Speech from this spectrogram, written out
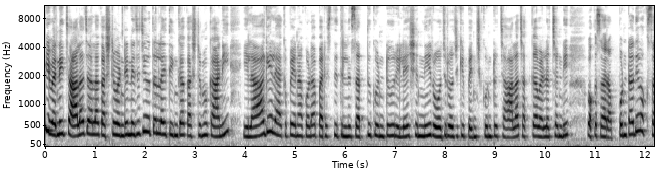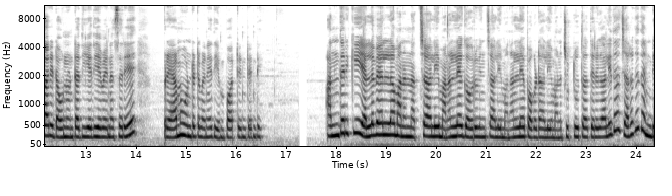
ఇవన్నీ చాలా చాలా కష్టం అండి. నిజ జీవితంలో అయితే ఇంకా కష్టము. కానీ ఇలాగే లేకపోయినా కూడా పరిస్థితుల్ని సర్దుకుంటూ రిలేషన్ని రోజు రోజుకి పెంచుకుంటూ చాలా చక్కగా వెళ్ళొచ్చండి. ఒకసారి అప్ ఉంటుంది ఒకసారి డౌన్ ఉంటుంది. ఏది ఏమైనా సరే ప్రేమ ఉండటం అనేది ఇంపార్టెంట్ అండి. అందరికీ ఎల్లవేళ్ళ మనం నచ్చాలి మనల్నే గౌరవించాలి మనల్నే పొగడాలి మన చుట్టూతో తిరగాలి. ఇదా జరగదండి.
